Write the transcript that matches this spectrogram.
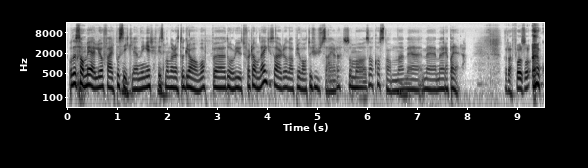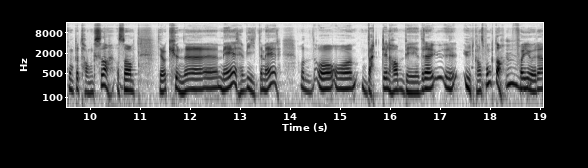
Og Det samme gjelder jo feil på stikkledninger. Hvis man er nødt til å grave opp eh, dårlig utført anlegg, så er det jo da private huseierne som må ha kostnadene med, med, med å reparere. Det er derfor altså, kompetanse, da. Altså det å kunne mer, vite mer, og, og, og dertil ha bedre eh, utgangspunkt da, for å gjøre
